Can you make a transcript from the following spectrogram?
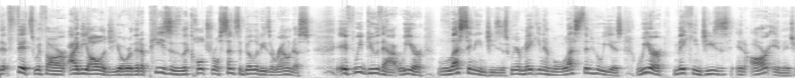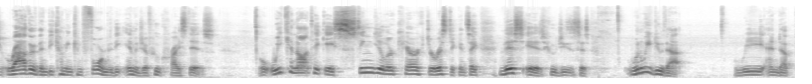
that fits with our ideology or that appeases the cultural sensibilities around us. If we do that, we are lessening Jesus. We are making him less than who he is. We are making Jesus in our image rather than becoming conformed to the image of who Christ is. We cannot take a singular characteristic and say, this is who Jesus is. When we do that, we end up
